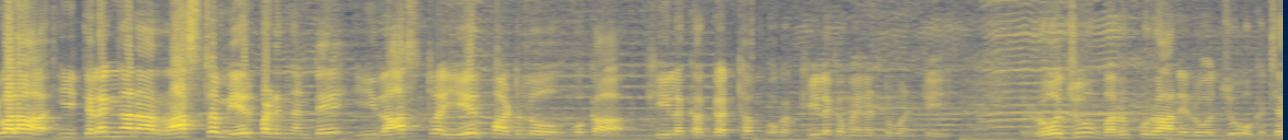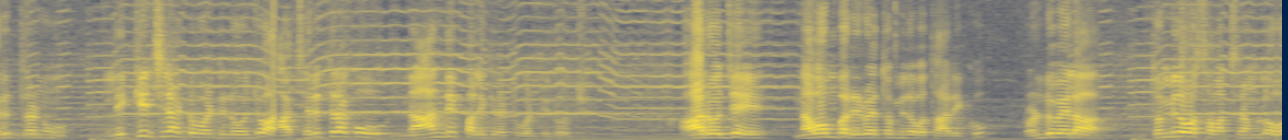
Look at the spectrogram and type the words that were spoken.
ఇవాళ ఈ తెలంగాణ రాష్ట్రం ఏర్పడిందంటే ఈ రాష్ట్ర ఏర్పాటులో ఒక కీలక ఘట్టం ఒక కీలకమైనటువంటి రోజు మరుపురాని రోజు ఒక చరిత్రను లిఖించినటువంటి రోజు ఆ చరిత్రకు నాంది పలికినటువంటి రోజు. ఆ రోజే నవంబర్ ఇరవై తొమ్మిదవ తారీఖు. రెండు వేల తొమ్మిదవ సంవత్సరంలో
